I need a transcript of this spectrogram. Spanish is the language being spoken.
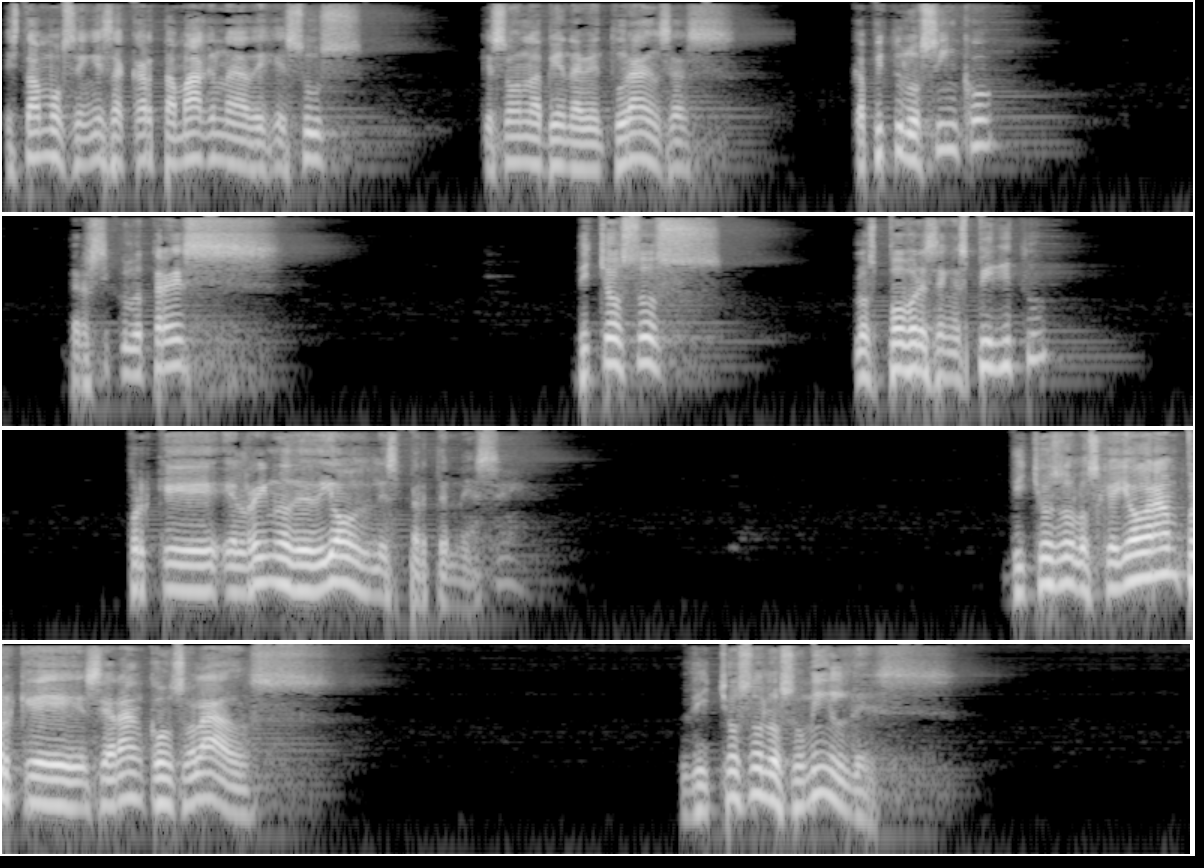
Estamos en esa carta magna de Jesús, que son las bienaventuranzas. Capítulo 5, versículo 3. Dichosos los pobres en espíritu, porque el reino de Dios les pertenece. Dichosos los que lloran, porque serán consolados. Dichosos los humildes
